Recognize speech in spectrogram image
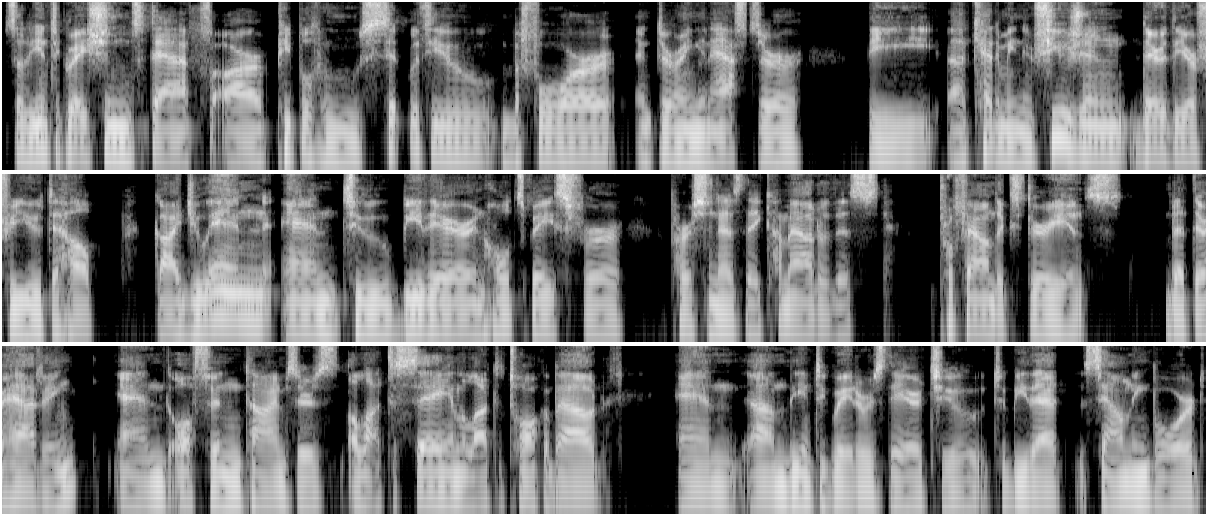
So the integration staff are people who sit with you before and during and after the uh, ketamine infusion. They're there for you to help guide you in and to be there and hold space for a person as they come out of this profound experience that they're having. And oftentimes there's a lot to say and a lot to talk about. And um, the integrator is there to, to be that sounding board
